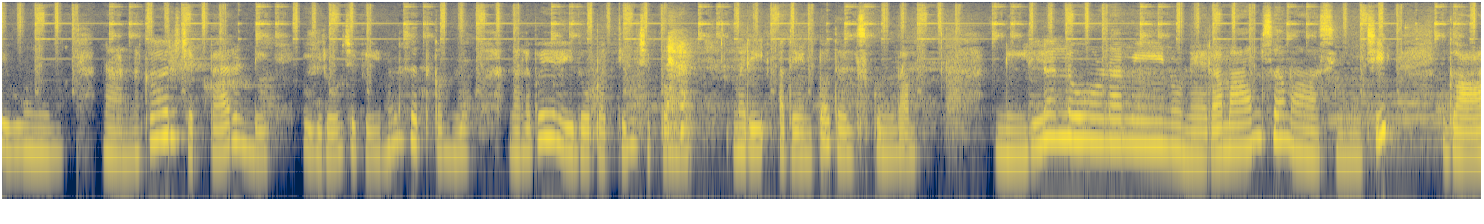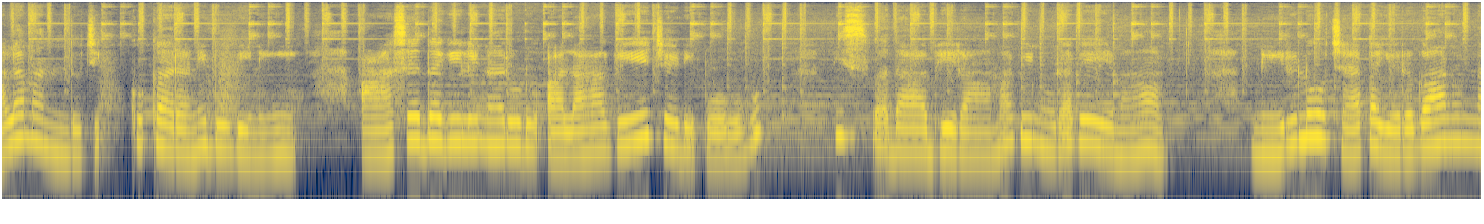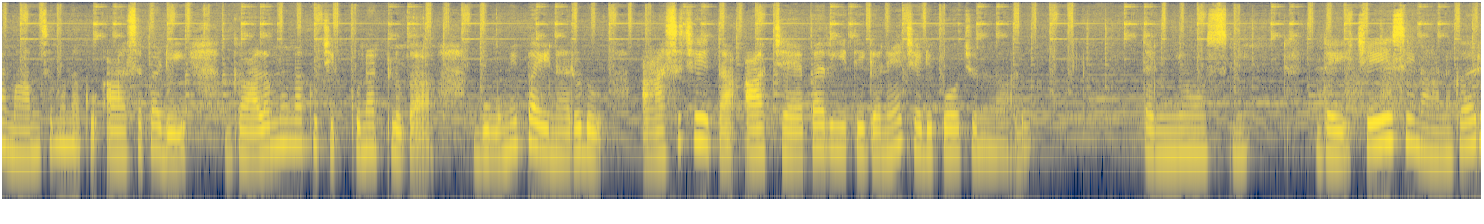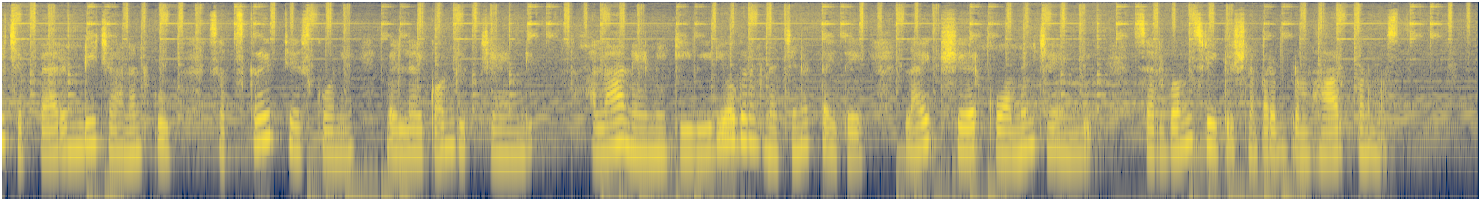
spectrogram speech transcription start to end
నాన్నగారు చెప్పారండి. ఈరోజు వేమన శతకంలో నలభై ఐదో పద్యం చెప్పమని మరి అదేంటో తెలుసుకుందాం. నీళ్ళలోన మీను నెరమాంసమాసించి గాలమందు చిక్కుకరని భువిని. ఆశదగిలినరుడు అలాగే చెడిపోవు. విశ్వదాభిరామ వినురవే నీరులో చేప ఎరుగానున్న మాంసమునకు ఆశపడి గాలమునకు చిక్కునట్లుగా భూమిపై నరుడు ఆశ చేత ఆ చేప రీతిగానే చెడిపోచున్నాడు. ధన్యోస్మి. దయచేసి నాన్నగారు చెప్పారండి ఛానల్కు సబ్స్క్రైబ్ చేసుకొని బెల్ ఐకాన్ క్లిక్ చేయండి. అలానే మీకు ఈ వీడియో కనుక నచ్చినట్టయితే లైక్ షేర్ కామెంట్ చేయండి. సర్వం శ్రీకృష్ణ పరబ్రహ్మార్పణమస్తు.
